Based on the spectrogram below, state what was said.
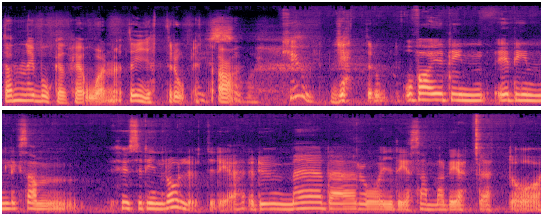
Den är bokad flera år nu. Det är jätteroligt. Ja. Så kul! Jätteroligt. Och vad är din, är din liksom, hur ser din roll ut i det? Är du med där och i det samarbetet? Och,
